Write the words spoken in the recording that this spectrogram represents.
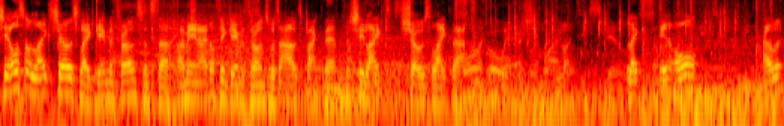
She also liked shows like Game of Thrones and stuff. I mean, I don't think Game of Thrones was out back then, but she liked shows like that. Like in all, I w-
